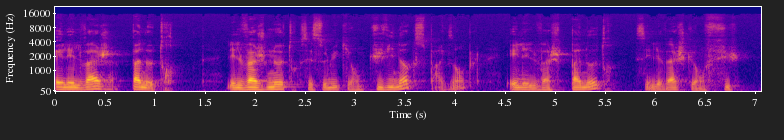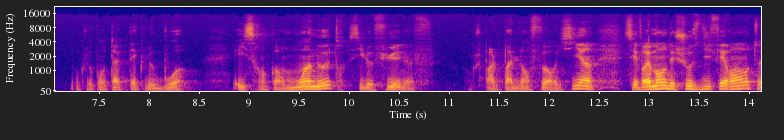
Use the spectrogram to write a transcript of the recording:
et l'élevage pas neutre. L'élevage neutre, c'est celui qui est en cuvinox, par exemple, et l'élevage pas neutre, c'est l'élevage qui est en fût, donc le contact avec le bois. Et il sera encore moins neutre si le fût est neuf. je ne parle pas de l'amphore ici, hein. c'est vraiment des choses différentes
